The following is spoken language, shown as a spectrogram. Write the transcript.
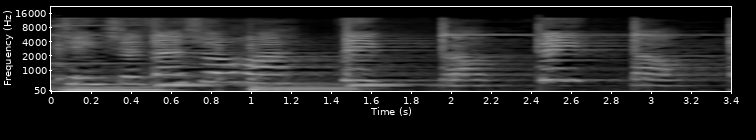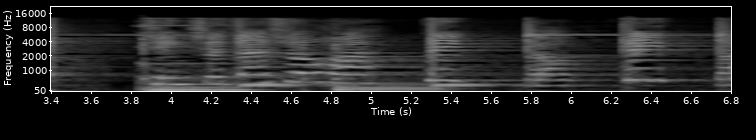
听谁在说话？滴答滴答，听谁在说话？滴答滴答。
